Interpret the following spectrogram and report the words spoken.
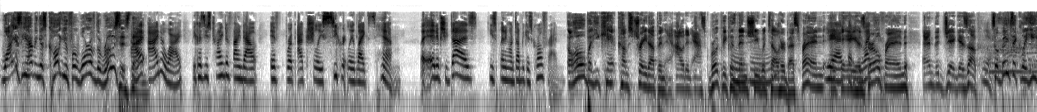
why is he having us call you for War of the Roses then? I, I know why. Because he's trying to find out if Brooke actually secretly likes him. And if she does, he's planning on dumping his girlfriend. Oh, but he can't come straight up and out and ask Brooke because then she would tell her best friend, Mm-hmm. Yes, aka his girlfriend, and the jig is up. Yes. So basically, he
